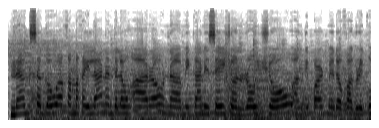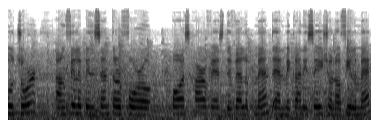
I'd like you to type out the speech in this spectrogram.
Nagsagawa kamakailan ng dalawang araw na Mechanization Roadshow ang Department of Agriculture, ang Philippine Center for Post-Harvest Development and Mechanization of PhilMec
